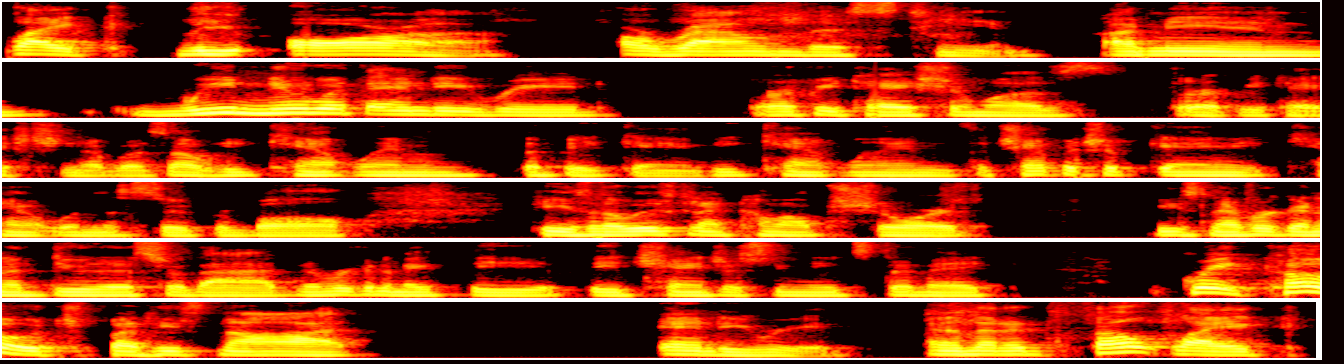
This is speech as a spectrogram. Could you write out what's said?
like the aura around this team, I mean, we knew with Andy Reid, the reputation was the reputation. It was, oh, he can't win the big game. He can't win the championship game. He can't win the Super Bowl. He's always going to come up short. He's never going to do this or that, never going to make the, the changes he needs to make. Great coach, but he's not Andy Reid. And then it felt like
